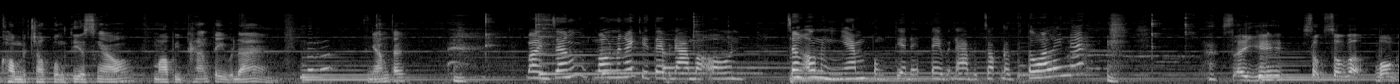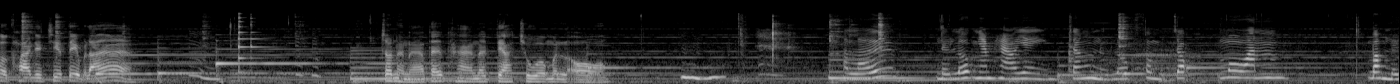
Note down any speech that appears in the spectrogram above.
បងខំបញ្ចុះពងទាស្ងោរមកពីឋានទេវតាញ៉ាំទៅបើអញ្ចឹងបងនឹងឯងជាទេវតារបស់អូនអញ្ចឹងអូននឹងញ៉ាំពងទាដែលទេវតាបញ្ចុកដោយផ្ទាល់ឯណាស្អីគេសុកសុកបងក៏ខ្លាចទៅជាទេវតាចុះណានាទៅថានៅផ្ទះជួមិនល្អឥឡូវនៅលោកញ៉ាំហើយឯងអញ្ចឹងនៅលោកសុំបញ្ចុកមន់បោះនៅ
